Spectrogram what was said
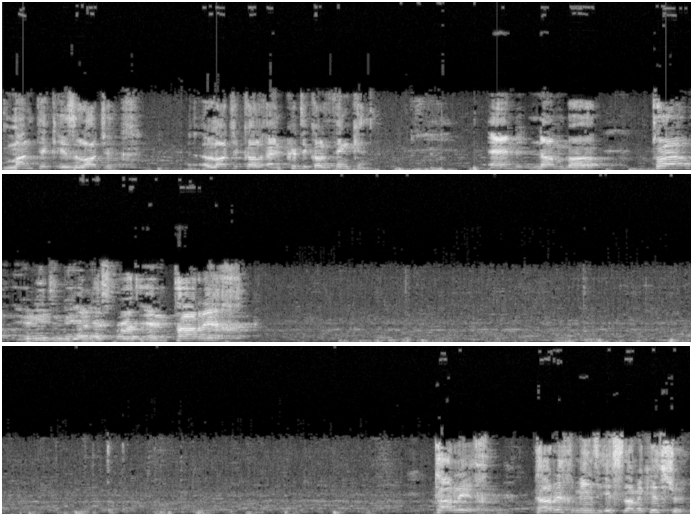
Mantiq is logic, logical and critical thinking. And number 12. You need to be an expert in Tarikh. Tarikh. Tarikh means Islamic history.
